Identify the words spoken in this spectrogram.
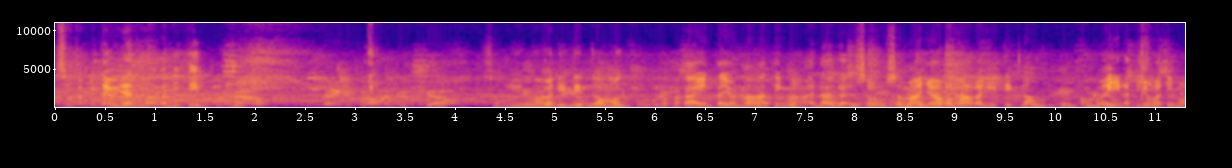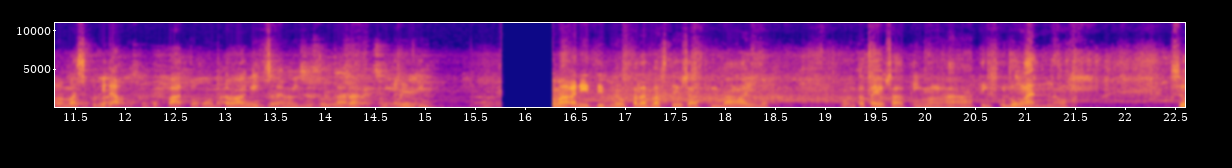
So, kape tayo yan mga kanitib. Ready to put on a good show? So ngayon mga kanitib no, magpapakain tayo ng ating mga alaga. So samahan niyo ako mga kanitib no. Papakainin natin yung ating mga maskubida o pato kung tawagin sa amin. So tara mga kanitib. So, mga kanitib no, palabas tayo sa ating bahay no. Punta tayo sa ating mga ating kulungan no. So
